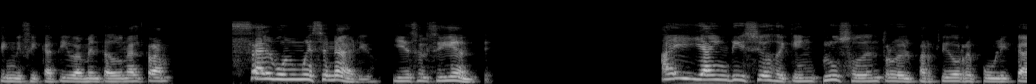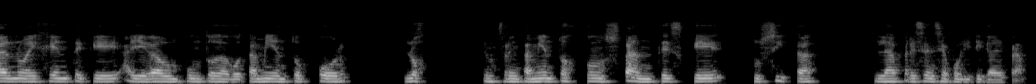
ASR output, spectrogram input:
significativamente a Donald Trump, salvo en un escenario, y es el siguiente. Hay ya indicios de que incluso dentro del Partido Republicano hay gente que ha llegado a un punto de agotamiento por los enfrentamientos constantes que suscita la presencia política de Trump.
